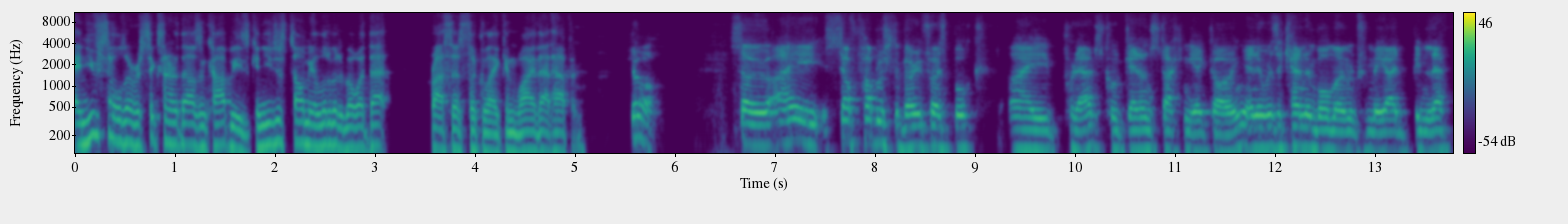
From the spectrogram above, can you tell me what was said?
and you've sold over 600,000 copies. Can you just tell me a little bit about what that process looked like and why that happened? Sure. So I self-published the very first book I put out. It's called Get Unstuck and Get Going, and it was a cannonball moment for me. I'd been left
